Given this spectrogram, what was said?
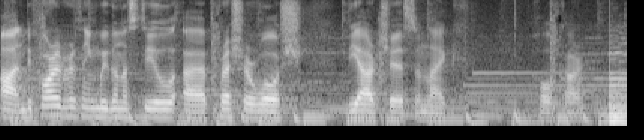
Ah, and before everything, we're gonna still uh, pressure wash the arches and like whole car.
